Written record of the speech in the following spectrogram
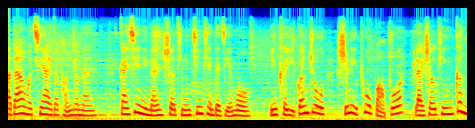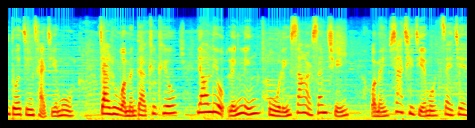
好的，我亲爱的朋友们，感谢你们收听今天的节目。您可以关注十里铺广播来收听更多精彩节目，加入我们的 QQ 幺六零零五零三二三群。我们下期节目再见。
